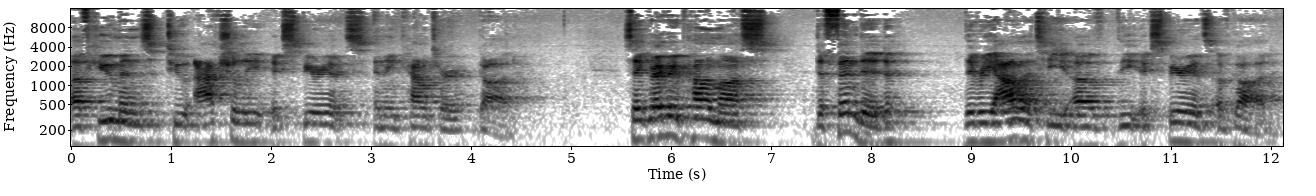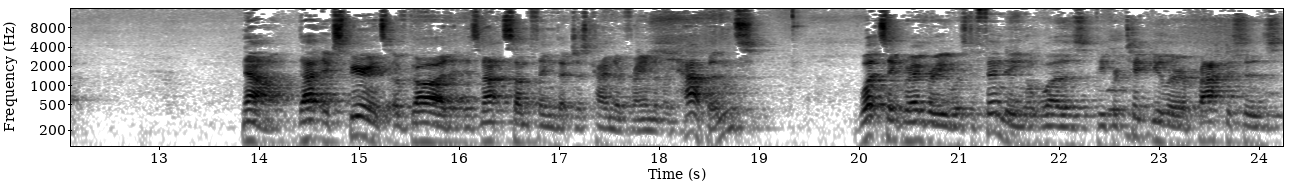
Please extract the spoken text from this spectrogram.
of humans to actually experience and encounter God. St. Gregory Palamas defended the reality of the experience of God. Now, that experience of God is not something that just kind of randomly happens what St. Gregory was defending was the particular practices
